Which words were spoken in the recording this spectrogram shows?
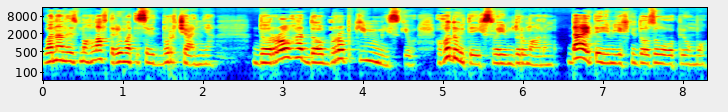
вона не змогла втриматися від бурчання. Дорога до обробки мізків. Годуйте їх своїм дурманом, дайте їм їхню дозу опіуму.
